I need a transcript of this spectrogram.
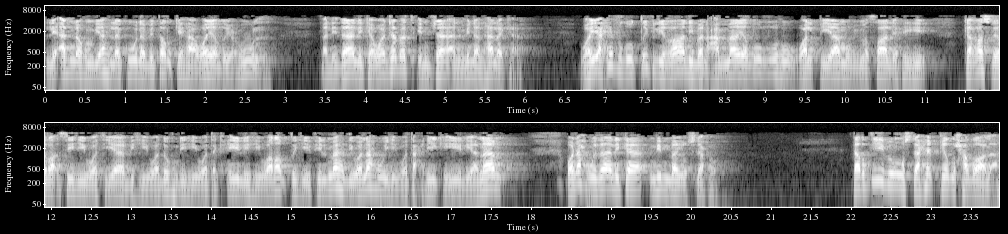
لأنهم يهلكون بتركها ويضيعون فلذلك وجبت إن جاء من الهلكة. وهي حفظ الطفل غالبا عما يضره والقيام بمصالحه كغسل رأسه وثيابه ودهنه وتكحيله وربطه في المهد ونحوه وتحريكه لينام ونحو ذلك مما يصلحه. ترتيب مستحق الحضانة.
